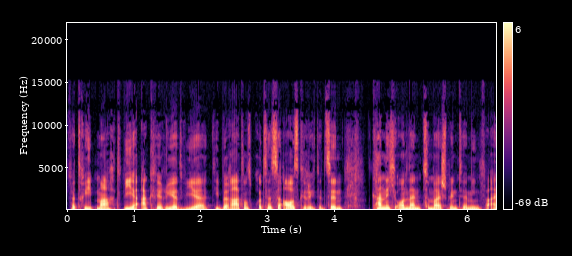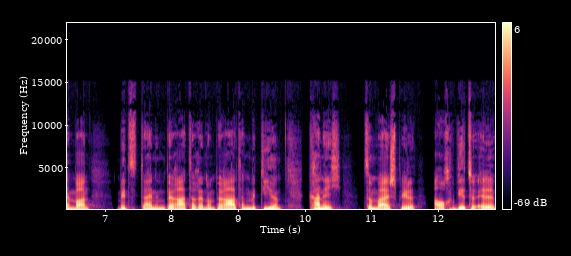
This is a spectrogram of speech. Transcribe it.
Vertrieb macht, wie ihr akquiriert, wie ihr die Beratungsprozesse ausgerichtet sind. Kann ich online zum Beispiel einen Termin vereinbaren mit deinen Beraterinnen und Beratern, mit dir? Kann ich zum Beispiel auch virtuell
